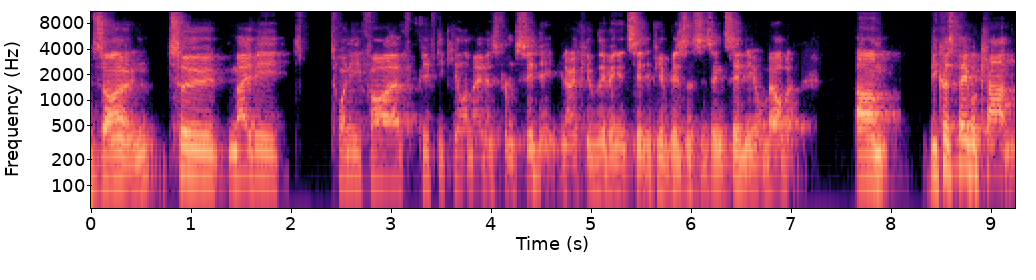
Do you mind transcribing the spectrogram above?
zone to maybe 25, 50 kilometers from Sydney. You know, if you're living in Sydney, if your business is in Sydney or Melbourne, um, because people can't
